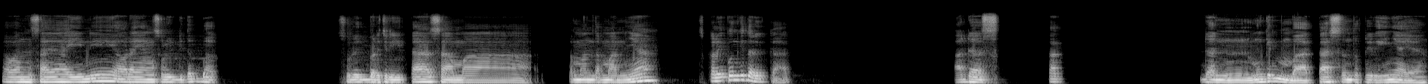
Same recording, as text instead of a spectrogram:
kawan saya ini orang yang sulit ditebak sulit bercerita sama teman-temannya sekalipun kita dekat ada sekat dan mungkin membatas untuk dirinya ya.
